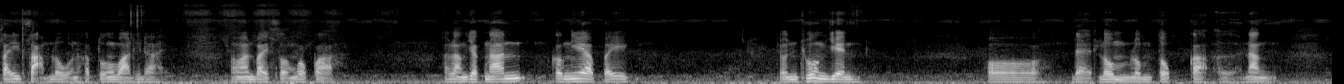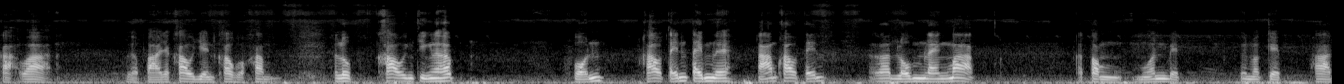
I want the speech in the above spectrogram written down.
ไซส์สามโลนะครับ ตัวเมื่อวานที่ได้ ประมาณบ่ายสองกว่าๆแล้วหลังจากนั้นก็เงียบไปอีก จนช่วงเย็น พอแดดลมลมตกก็เออนั่งกะว่าเผื่อปลาจะเข้าเย็นเข้าหัวค่ำสรุปเข้าจริง ๆนะครับ ฝนเข้าเต็นท์เต็มเลย น้ำเข้าเต็นท์แล้วก็ลมแรงมาก ก็ต้องม้วนเบ็ดขึ้นมาเก็บพาด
